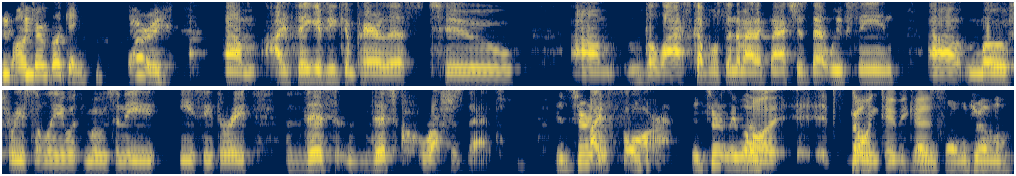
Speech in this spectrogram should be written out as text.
long term booking. Sorry. Um, I think if you compare this to um, the last couple cinematic matches that we've seen, uh, most recently with Moose and e- EC3, this this crushes that It certainly by far. It certainly was. well, it's going to because trouble, trouble.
